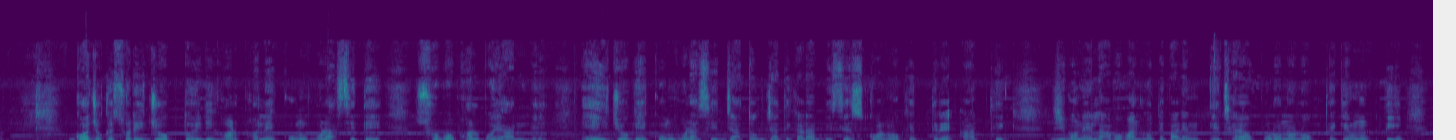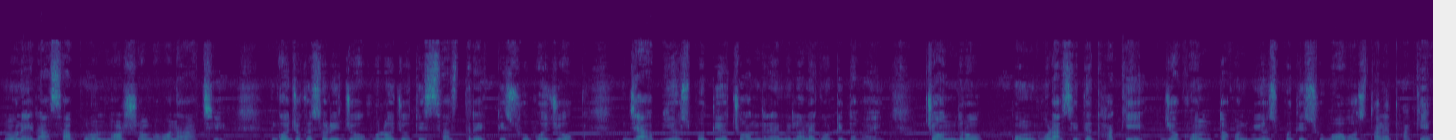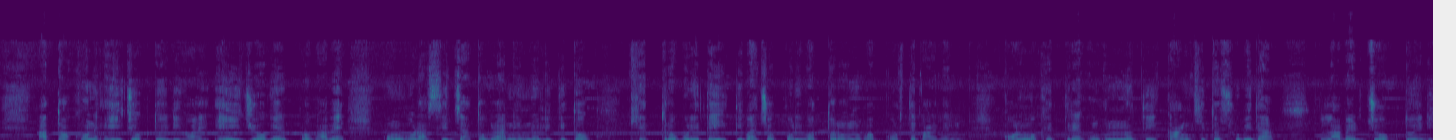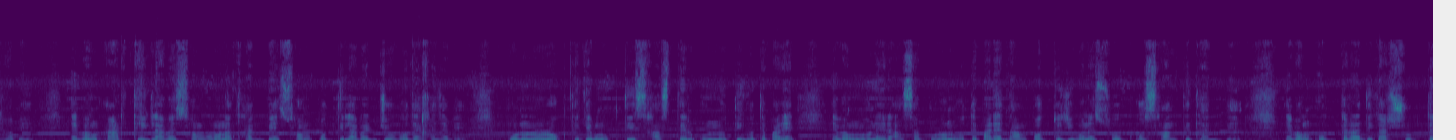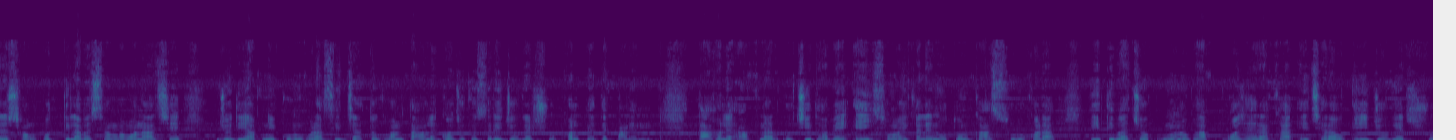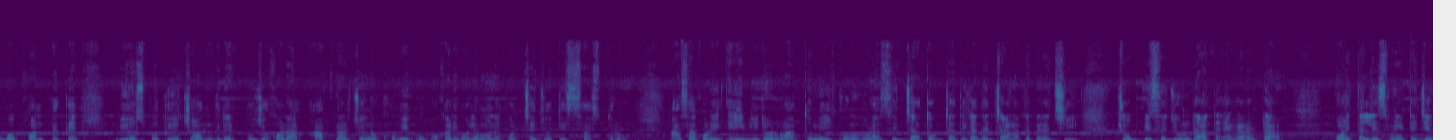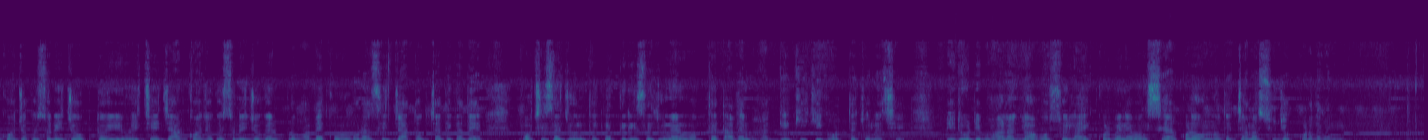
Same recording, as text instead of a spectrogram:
গজকেশ্বরী যোগ তৈরি হওয়ার ফলে কুম্ভ রাশিতে শুভ ফল বয়ে আনবে। এই যোগে কুম্ভ রাশির জাতক জাতিকারা বিশেষ কর্মক্ষেত্রে আর্থিক জীবনে লাভবান হতে পারেন। এছাড়াও পুরনো রোগ থেকে মুক্তি, মনের আশা পূরণ হওয়ার সম্ভাবনা আছে। গজকেশ্বরী যোগ হল জ্যোতিষশাস্ত্রে একটি শুভ যোগ, যা বৃহস্পতি ও চন্দ্রের মিলনে গঠিত হয়। চন্দ্র কুম্ভ রাশিতে থাকে যখন, তখন বৃহস্পতি শুভ অবস্থানে থাকে আর তখন এই যোগ তৈরি হয়। এই যোগের প্রভাবে কুম্ভ রাশির জাতকরা নিম্নলিখিত ক্ষেত্রগুলিতে ইতিবাচক পরিবর্তন অনুভব করতে পারবেন। কর্মক্ষেত্রে উন্নতি, কাঙ্ক্ষিত সুবিধা, লাভের যোগ তৈরি হবে। এবং আর্থিক লাভের সম্ভাবনা থাকবে, সম্পত্তি লাভের যোগও দেখা যাবে। পুরনো রোগ থেকে মুক্তি স্বাস্থ্যের উন্নতি হতে পারে এবং মনের আশা পূরণ হতে পারে, দাম্পত্য জীবনে সুখ ও শান্তি থাকবে। এবং উত্তরাধিকার সূত্রে সম্পত্তি লাভের সম্ভাবনা আছে। যদি আপনি কুম্ভ রাশির জাতক হন, তাহলে গজকেশ্বরী যোগের সুফল পেতে পারেন। তাহলে আপনার উচিত হবে এই সময়কালে নতুন কাজ শুরু করা, ইতিবাচক মনোভাব বজায় রাখা। এছাড়াও এই যোগের শুভ ফল পেতে বৃহস্পতি ও চন্দ্রের পুজো করা আপনার জন্য খুবই উপকারী বলে মনে করছে জ্যোতিষশাস্ত্র। আশা করি এই ভিডিওর মাধ্যমে এই কুম্ভ রাশির জাতক জাতিকাদের জানাতে পেরেছি। চব্বিশে জুন রাত এগারোটা পঁয়তাল্লিশ মিনিটে যে গজকেশ্বরী যোগ তৈরি হয়েছে, যার গজকেশ্বরী যোগের প্রভাবে কুম্ভ রাশির জাতক জাতিকাদের পঁচিশে জুন থেকে তিরিশে জুনের মধ্যে তাদের ভাগ্যে কী কী ঘটতে চলেছে। ভিডিওটি ভালো লাগলে অবশ্যই লাইক করবেন এবং শেয়ার করে অন্যদের জানার সুযোগ করে দেবেন।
